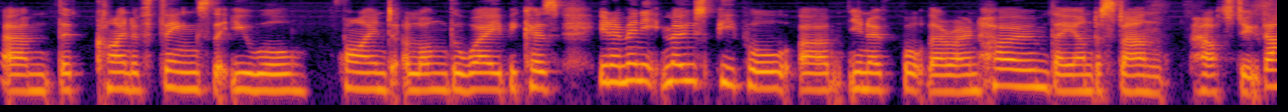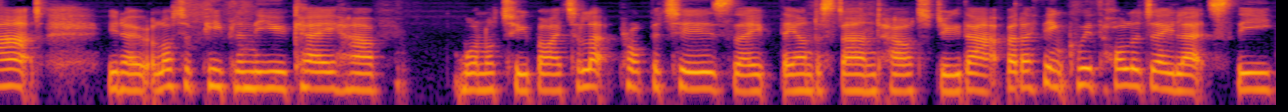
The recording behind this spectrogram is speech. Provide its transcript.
um, the kind of things that you will find along the way because you know many most people um, you know bought their own home. They understand how to do that. You know a lot of people in the uk have one or two buy to let properties. They they understand how to do that. But i think with holiday lets the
